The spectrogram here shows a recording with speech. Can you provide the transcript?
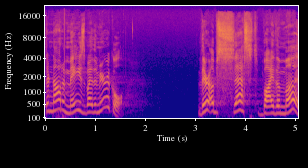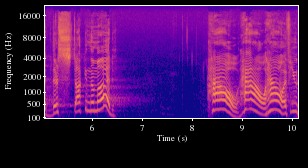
they're not amazed by the miracle. They're obsessed by the mud. They're stuck in the mud. How? How? How? If you,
